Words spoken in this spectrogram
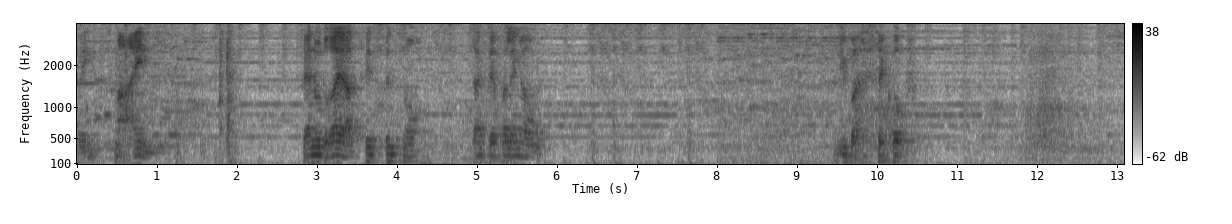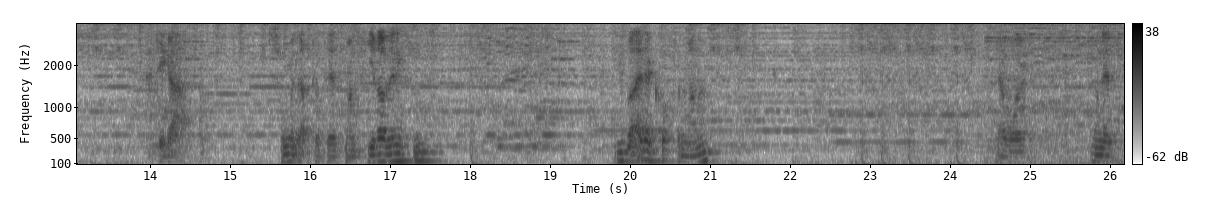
Wenigstens mal eins. Ist ja nur Dreier. 10 Spins noch. Dank der Verlängerung. Überall ist der Kopf. Digga. Schon gedacht, dass er jetzt mal ein Vierer wenigstens. Überall der Kopf immer, ne? Jawohl. Und jetzt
